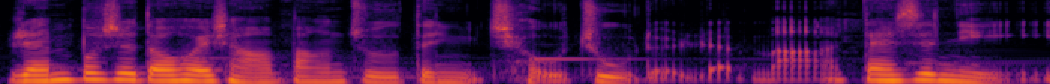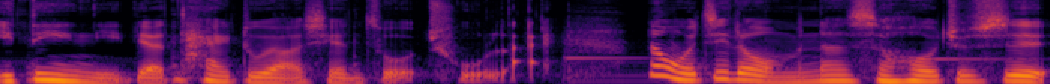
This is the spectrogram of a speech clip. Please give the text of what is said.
人不是都会想要帮助等你求助的人嘛？但是你一定你的态度要先做出来。那我记得我们那时候就是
